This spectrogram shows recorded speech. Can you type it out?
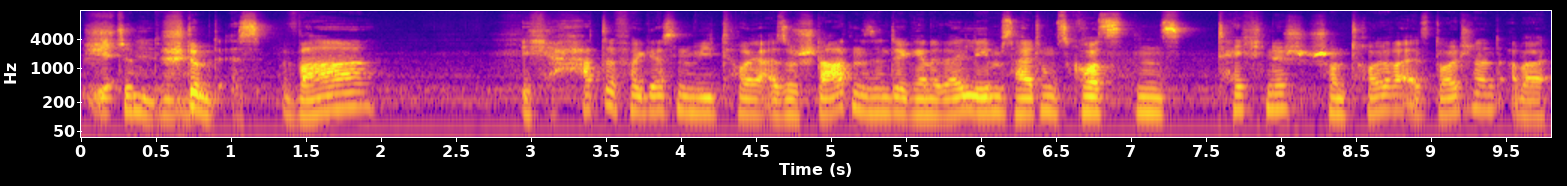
Stimmt. Stimmt, es war. Ich hatte vergessen, wie teuer. Also Staaten sind ja generell Lebenshaltungskosten technisch schon teurer als Deutschland, aber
